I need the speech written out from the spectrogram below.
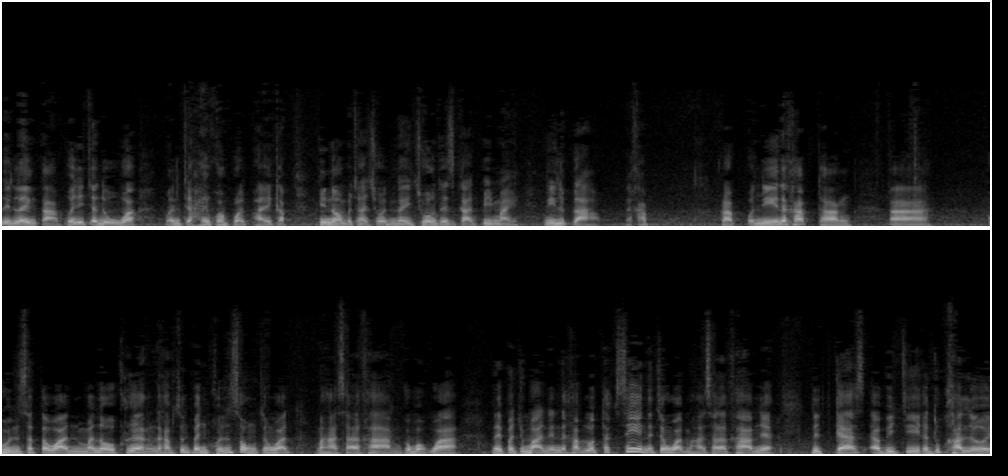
ติดอะไรต่างๆเพื่อที่จะดูว่ามันจะให้ความปลอดภัยกับพี่น้องประชาชนในช่วงเทศกาลปีใหม่นี้หรือเปล่านะครับ ครับวันนี้นะครับทางอ่า คุณสัตวันมโนเครื่องนะครับซึ่งเป็นขนส่งจังหวัดมหาสารคามก็บอกว่าในปัจจุบันนี้นะครับรถแท็กซี่ในจังหวัดมหาสารคามเนี่ยติดแก๊ส LPG กันทุกคันเลย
